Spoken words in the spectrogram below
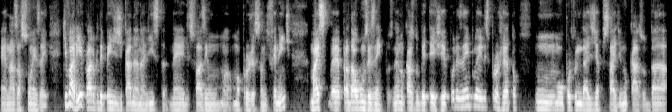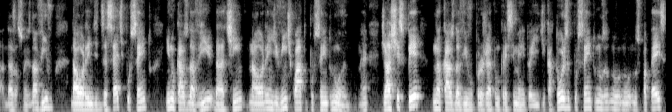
é, nas ações aí, que varia, claro que depende de cada analista, né? eles fazem uma, uma projeção diferente, mas é, para dar alguns exemplos, né? no caso do BTG, por exemplo, eles projetam um, uma oportunidade de upside no caso da, das ações da Vivo, da ordem de 17%, e no caso da, Vi, da TIM, na ordem de 24% no ano. Né? Já a XP, no caso da Vivo, projeta um crescimento aí de 14% nos, no, nos papéis,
